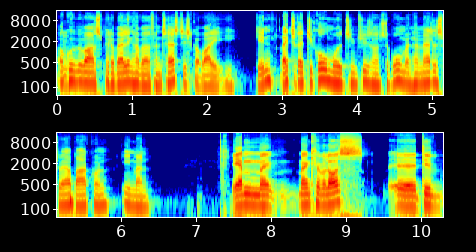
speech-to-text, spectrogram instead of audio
Og Mm. Gud bevares, Peter Balling har været fantastisk, og var det igen rigtig, rigtig god mod Team Tvis Holstebro, men han er desværre bare kun en mand. Jamen, man, man kan vel også... Øh, det,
